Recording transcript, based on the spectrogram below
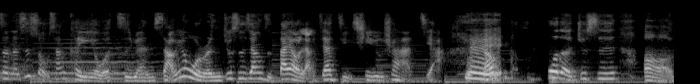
真的是手上可以有的资源很少，因为我人就是这样子带有两架机器就去他家，然后对，做的就是呃，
